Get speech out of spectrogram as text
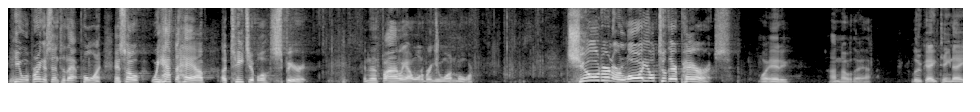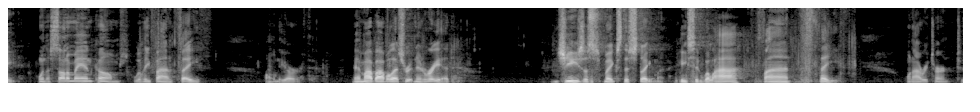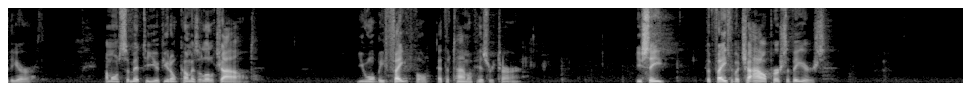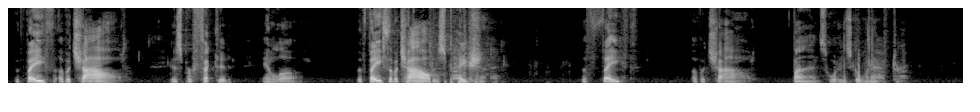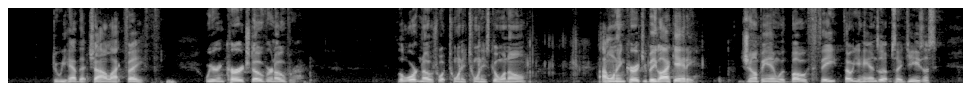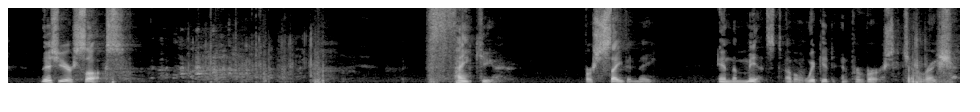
He will bring us into that point. And so we have to have a teachable spirit. And then finally, I want to bring you one more. Children are loyal to their parents. Well, Eddie, I know that. Luke 18 8. When the Son of Man comes, will he find faith on the earth? In my Bible, that's written in red. Jesus makes this statement. He said, Will I find faith when I return to the earth? I'm going to submit to you if you don't come as a little child, you won't be faithful at the time of his return. You see, the faith of a child perseveres. The faith of a child is perfected in love. The faith of a child is patient. The faith of a child finds what it's going after. Do we have that childlike faith? We're encouraged over and over. The Lord knows what 2020 is going on. I want to encourage you to be like Eddie. Jump in with both feet, throw your hands up, and say, Jesus, this year sucks. Thank you for saving me in the midst of a wicked and perverse generation.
